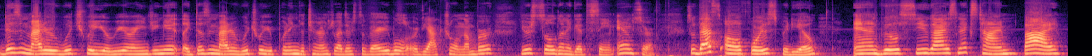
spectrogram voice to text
it doesn't matter which way you're rearranging it, like doesn't matter which way you're putting the terms, whether it's the variable or the actual number, you're still going to get the same answer. So that's all for this video, and we'll see you guys next time. Bye!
